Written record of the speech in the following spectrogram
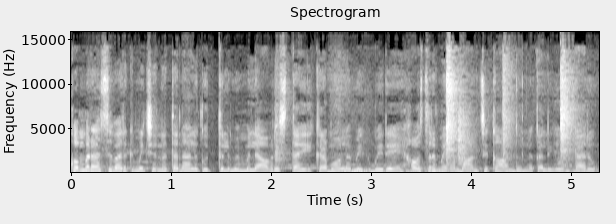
కుంభరాశి వారికి మీ చిన్నతనాల గుర్తులు మిమ్మల్ని ఆవరిస్తాయి. క్రమంలో మీకు మీరే అవసరమైన మానసిక ఆందోళన కలిగి ఉంటారు.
